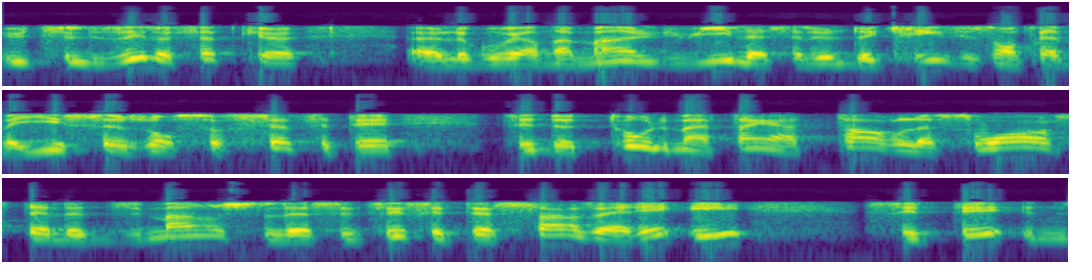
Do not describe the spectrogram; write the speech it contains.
utiliser le fait que le gouvernement, lui, la cellule de crise, ils ont travaillé sept jours sur sept. C'était de tôt le matin à tard le soir. C'était le dimanche. C'était sans arrêt et c'était une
